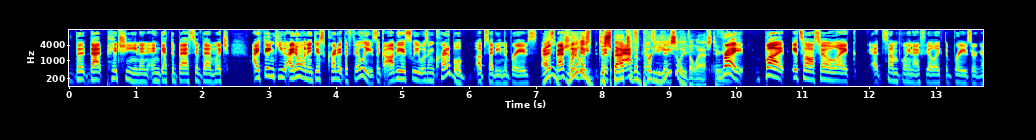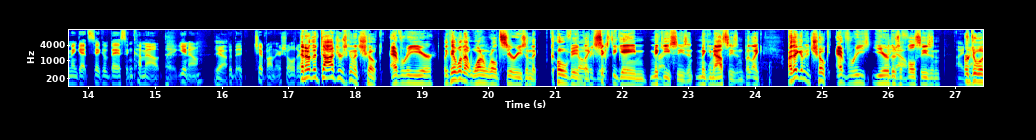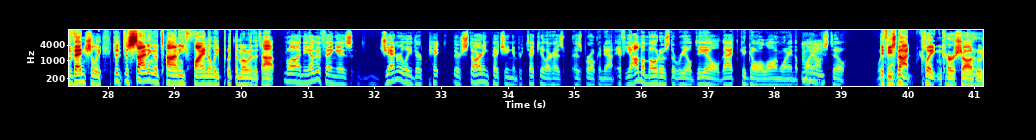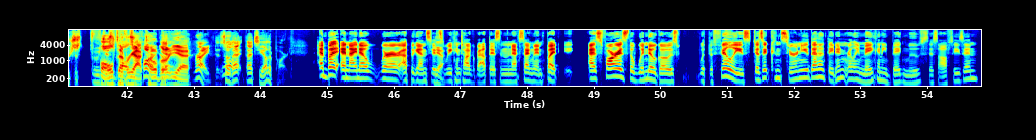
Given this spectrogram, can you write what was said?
the that pitching and, and get the best of them? Which I think you. I don't want to discredit the Phillies. Like obviously, it was incredible upsetting the Braves, and especially really this, this dispatching past them pretty postseason. easily the last two. years. Right, but it's also like at some point, I feel like the Braves are going to get sick of this and come out, like, you know, Yeah. with a chip on their shoulder. And are the Dodgers going to choke every year? Like they won that one World Series in the COVID, COVID like year. 60 game Mickey Right. season, Mickey Mouse season. But like, are they going to choke every year I there's know. a full season? I Or know. do eventually, does, does signing Ohtani finally put them over the top? Well, and the other thing is, generally their pit, their starting pitching in particular has has broken down. If Yamamoto's the real deal, that could go a long way in the Mhm. playoffs too. With If he's not Clayton Kershaw, who just Who just folds every apart. October, yeah. right. So Well- that that's the other part. And but and I know we're up against it, Yeah. so we can talk about this in the next segment. But as far as the window goes with the Phillies, does it concern you then that they didn't really make any big moves this offseason?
